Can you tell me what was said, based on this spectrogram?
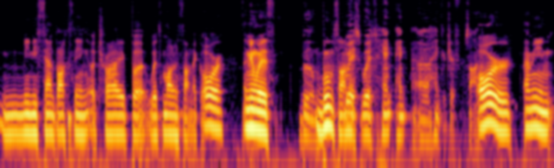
mini sandbox thing a try, but with modern Sonic, or I mean, with Boom Boom Sonic. with with han- han- uh, handkerchief Sonic. Or I mean,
